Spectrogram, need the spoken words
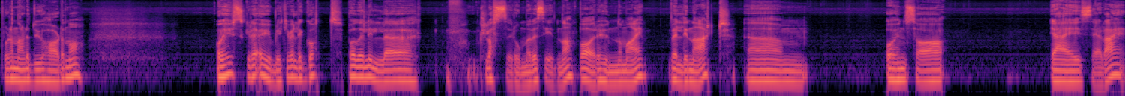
Hvordan er det du har det nå? Og jeg husker det øyeblikket veldig godt på det lille klasserommet ved siden av. Bare hun og meg. Veldig nært. Um, og hun sa Jeg ser deg,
